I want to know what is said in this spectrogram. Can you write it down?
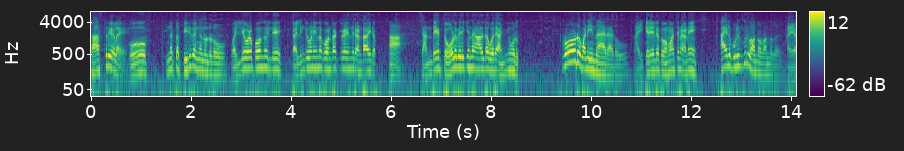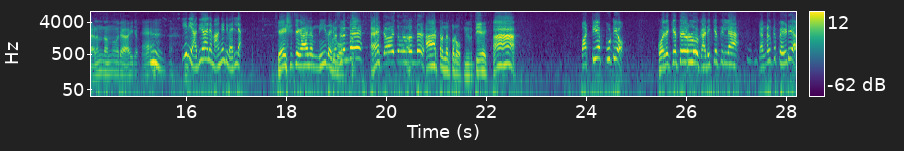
ശാസ്ത്രികളെ ഓ. ഇന്നത്തെ പിരിവ് എങ്ങനെയുണ്ടോ വലിയ കുഴപ്പമൊന്നുമില്ലേ? കലിങ്ക് പണിയുന്ന കോൺട്രാക്ടർ കഴിയുന്ന രണ്ടായിരം. ആ. ചന്തയെ ടോൾ പിരിക്കുന്ന ആളുടെ ഒരു അഞ്ഞൂറ്. റോഡ് പണിയുന്ന ആരാടോ? ഐക്കരയിലെ തോമാച്ചനാണേ. അയാൾ പുളിങ്കുരു ആണോ തന്നത്? അയാളും തന്നു ഒരായിരം? ഇനി അധികാലം വാങ്ങേണ്ടി വരില്ല. ശേഷിച്ച കാലം നീ തരുമോ ആട്ടം നിർത്തടോ. നിർത്തിയേ. ആ ആ. പട്ടിയെ പൂട്ടിയോ? കൊരക്കത്തേ ഉള്ളൂ കടിക്കത്തില്ല. ഞങ്ങൾക്ക് പേടിയാ.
